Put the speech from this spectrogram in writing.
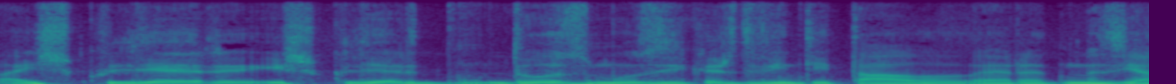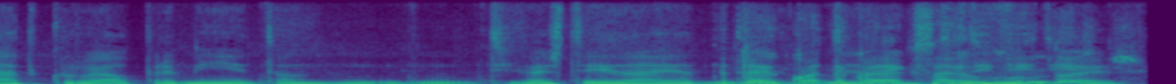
Ah, escolher, escolher 12 músicas de 20 e tal era demasiado cruel para mim, então tiveste a ideia de. Então e quando, de- quando é que sai de o volume dividir. 2?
